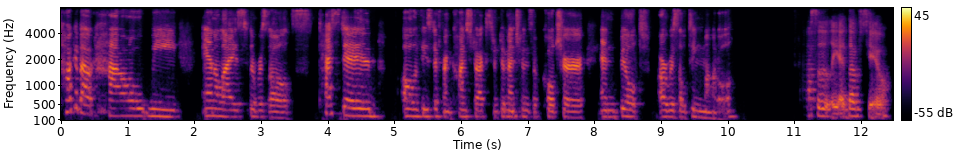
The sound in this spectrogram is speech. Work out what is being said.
talk about how we analyzed the results, tested all of these different constructs or dimensions of culture, and built our resulting model. Absolutely. I'd love to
